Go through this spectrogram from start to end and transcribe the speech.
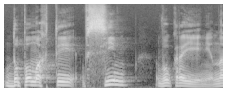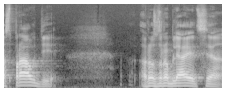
допомогти всім в Україні. Насправді розробляються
